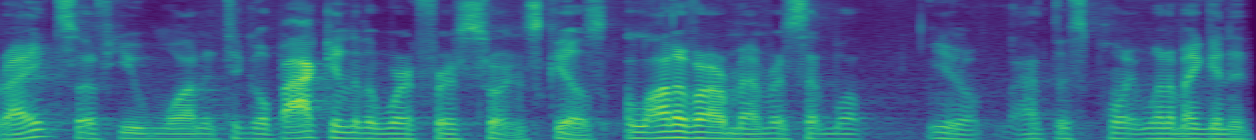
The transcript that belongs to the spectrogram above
right? So if you wanted to go back into the workforce, certain skills, a lot of our members said, well, you know, at this point, what am I going to,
